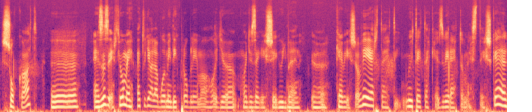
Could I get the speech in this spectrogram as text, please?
sokat, ö, ez azért jó, mert hát ugye alapból mindig probléma, hogy, hogy az egészségügyben kevés a vér, tehát így műtétekhez vérettömesztés kell,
